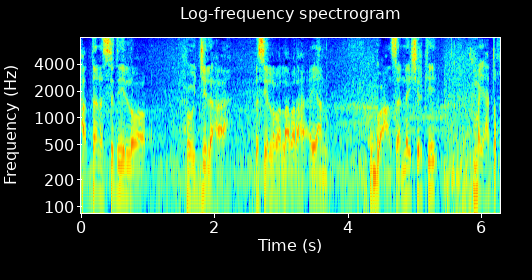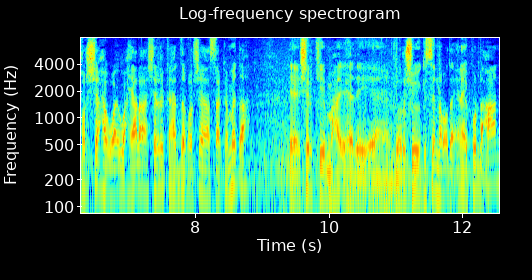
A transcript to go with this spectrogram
Haddana sidii loo xooji lahaa la sii labalaaba lahaa ayaan ku go'aansannay shirkii may hadda qorshaha waxyaalaha shirarka hadda qorshahaasaa ka mid ah shirkii maxay ahday doorashooyinka si nabada inay ku dhacaan.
